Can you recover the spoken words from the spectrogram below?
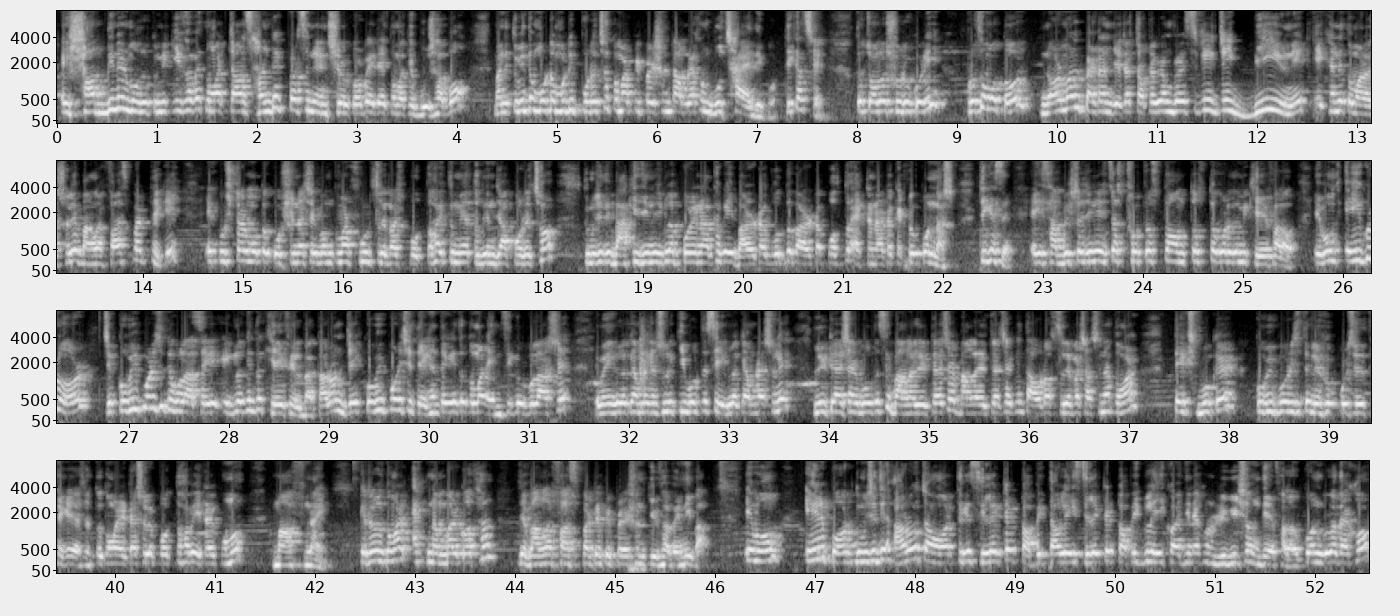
এই সাত দিনের মধ্যে তুমি কীভাবে তোমার চান্স হান্ড্রেড পার্সেন্ট এনশিওর করবে এটাই তোমাকে বুঝাবো। মানে তুমি তো মোটামুটি পড়েছো, তোমার প্রিপারেশনটা আমরা এখন গুছায় দিব, ঠিক আছে? তো চলো শুরু করি। প্রথমত নর্মাল প্যাটার্ন যেটা চট্টগ্রাম ইউনিভার্সিটির যে বি ইউনিট এখানে তোমার আসলে বাংলা ফার্স্ট পার্ট থেকে একুশটার মতো কোশ্চেন আসে এবং তোমার ফুল সিলেবাস পড়তে হয়। তুমি এতদিন যা পড়েছো, তুমি যদি বাকি জিনিসগুলো পড়ে না থাকো, এই বারোটা গদ্য, বারোটা পদ্য, একটা নাটক, একটা উপন্যাস, ঠিক আছে? এই ছাব্বিশটা জিনিস জাস্ট ছোটস্থ, অন্তস্থ করে তুমি খেয়ে ফেলাও এবং এইগুলোর যে কবি পরিচিতি গুলো আছে, এগুলো কিন্তু খেয়ে ফেলবা। কারণ যে কবি পরিচিতি, এখান থেকে কিন্তু তোমার এমসিকিউ গুলো আসে এবং এগুলোকে আমরা আসলে কি বলতেছি? এগুলোকে আমরা আসলে লিটারেচার বলতেছি, বাংলা লিটারেচার বাংলা লিটারেচার কিন্তু আউট অফ সিলেবাস আসে না তোমার টেক্সট বুকের কবি পরিচিতি লেখক পরিচিতি থেকে যাচ্ছে তো তোমার এটা আসলে পড়তে হবে, এটার কোনো মাফ নাই। এটা হলো তোমার এক নাম্বার কথা যে বাংলা ফার্স্ট পার্টের প্রিপারেশন কীভাবে নিবা। এবং এরপর তুমি যদি আরও চাও আমার থেকে সিলেক্টেড টপিক তাহলে এই সিলেক্টেড টপিকগুলো এই কয়েকদিন এখন রিভিশন দিয়ে ফেলাও। কোনগুলো দেখো?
